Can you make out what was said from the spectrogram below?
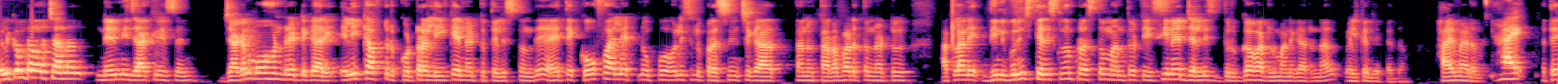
వెల్కమ్ టు అవర్ ఛానల్. నేను మీ జాకిర్ హుసేన్ జగన్మోహన్ రెడ్డి గారి హెలికాప్టర్ కుట్ర లీక్ అయినట్టు తెలుస్తుంది. అయితే కో పైలట్ను పోలీసులు ప్రశ్నించగా తను తడబడుతున్నట్టు అట్లానే దీని గురించి తెలుసుకుందాం. ప్రస్తుతం మనతోటి సీనియర్ జర్నలిస్ట్ దుర్గా వడ్లమణి గారు ఉన్నారు. వెల్కమ్ చెప్పేద్దాం. Hi madam. హాయ్. అయితే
